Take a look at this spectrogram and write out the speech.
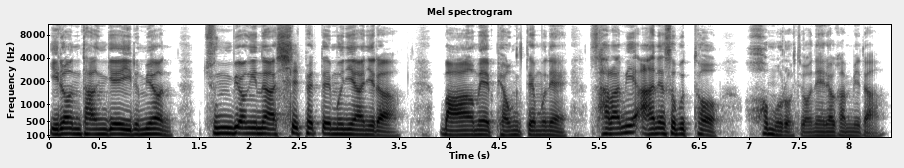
이런 단계에 이르면 중병이나 실패 때문이 아니라 마음의 병 때문에 사람이 안에서부터 허물어져 내려갑니다.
